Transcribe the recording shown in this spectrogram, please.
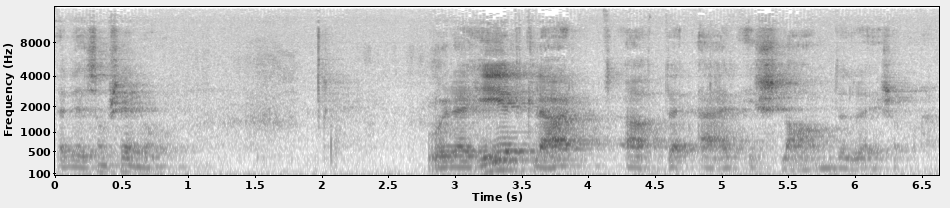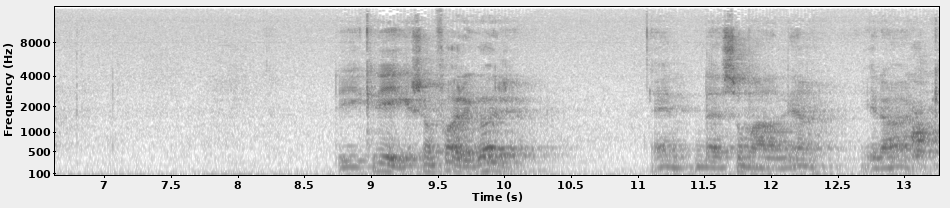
Det er det som skjer nå. Hvor det er helt klart at det er islam det dreier seg om. De kriger som foregår, enten det er Somalia, Irak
